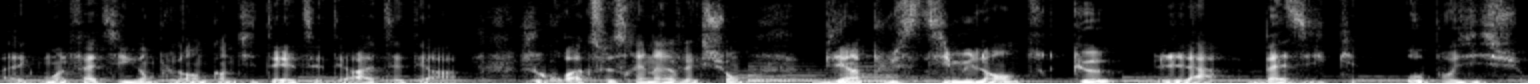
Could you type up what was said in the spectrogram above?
avec moins de fatigue, en plus grande quantité, etc., etc. Je crois que ce serait une réflexion bien plus stimulante que la basique opposition.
